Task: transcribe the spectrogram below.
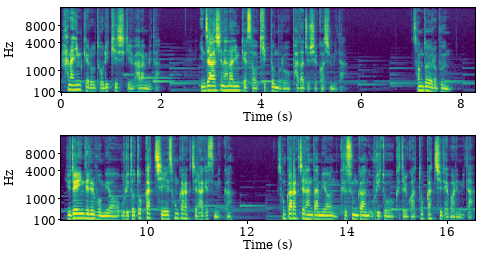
하나님께로 돌이키시길 바랍니다. 인자하신 하나님께서 기쁨으로 받아주실 것입니다. 성도 여러분, 유대인들을 보며 우리도 똑같이 손가락질 하겠습니까? 손가락질 한다면 그 순간 우리도 그들과 똑같이 돼버립니다.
